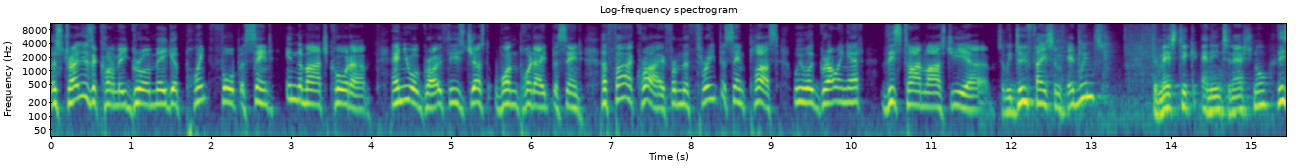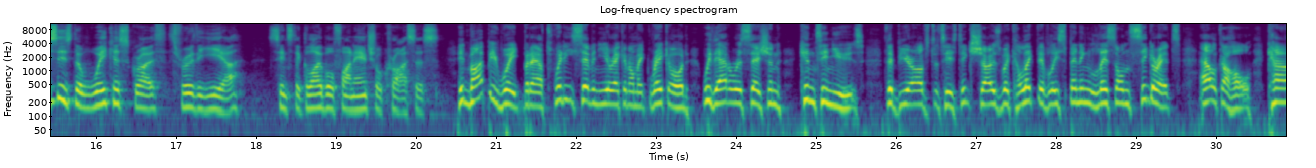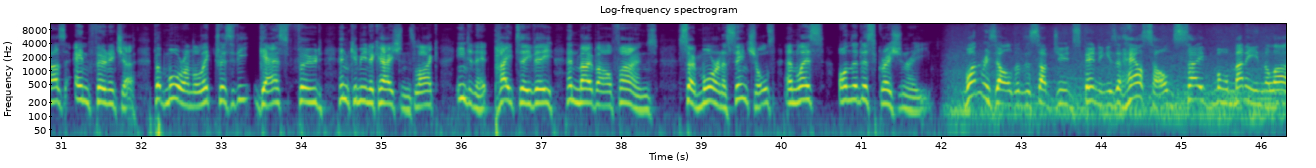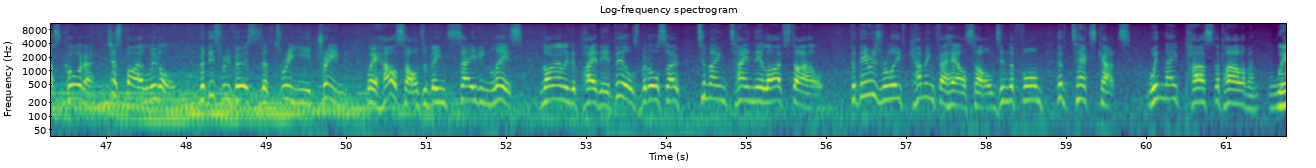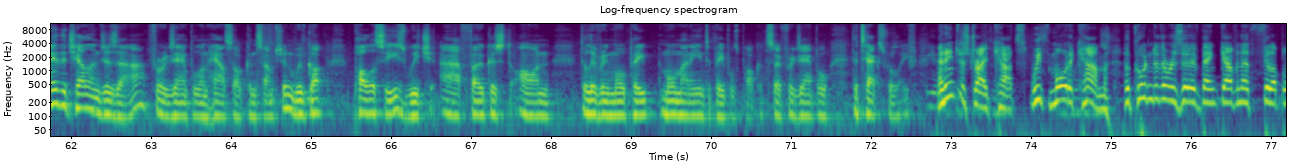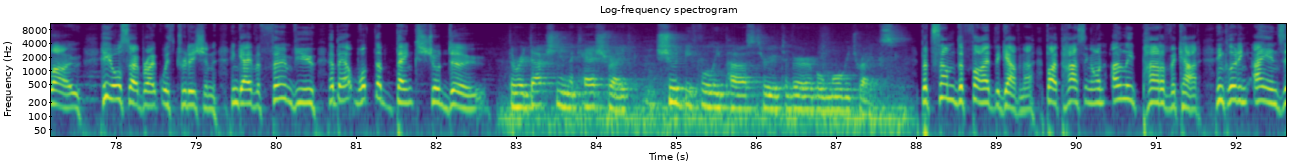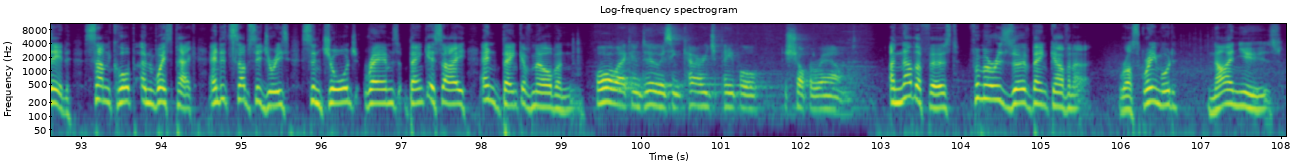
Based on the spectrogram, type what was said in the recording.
Australia's economy grew a meagre 0.4% in the March quarter. Annual growth is just 1.8%, a far cry from the 3% plus we were growing at this time last year. So we do face some headwinds, domestic and international. This is the weakest growth through the year since the global financial crisis. It might be weak, but our 27 year economic record without a recession continues. The Bureau of Statistics shows we're collectively spending less on cigarettes, alcohol, cars, and furniture, but more on electricity, gas, food, and communications like internet, pay TV, and mobile phones. So more on essentials and less on the discretionary. One result of the subdued spending is that households saved more money in the last quarter, just by a little. But this reverses a three year trend where households have been saving less, not only to pay their bills, but also to maintain their lifestyle. But there is relief coming for households in the form of tax cuts when they pass the parliament. Where the challenges are, for example, on household consumption, we've got policies which are focused on delivering more pe- more money into people's pockets. So, for example, the tax relief. And interest rate cuts, with more to come, according to the Reserve Bank Governor Philip Lowe. He also broke with tradition and gave a firm view about what the banks should do. The reduction in the cash rate should be fully passed through to variable mortgage rates. But some defied the governor by passing on only part of the cut, including ANZ, Suncorp, and Westpac, and its subsidiaries St George, Rams, Bank SA, and Bank of Melbourne. All I can do is encourage people to shop around. Another first from a Reserve Bank governor. Ross Greenwood, 9 News.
